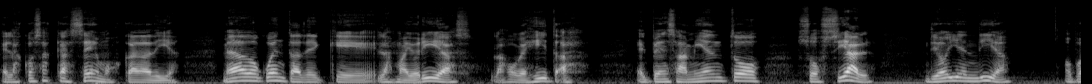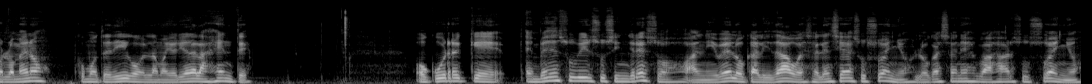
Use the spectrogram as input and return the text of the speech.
en las cosas que hacemos cada día. Me he dado cuenta de que las mayorías, las ovejitas, el pensamiento social de hoy en día, o por lo menos, como te digo, la mayoría de la gente, ocurre que en vez de subir sus ingresos al nivel o calidad o excelencia de sus sueños, lo que hacen es bajar sus sueños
